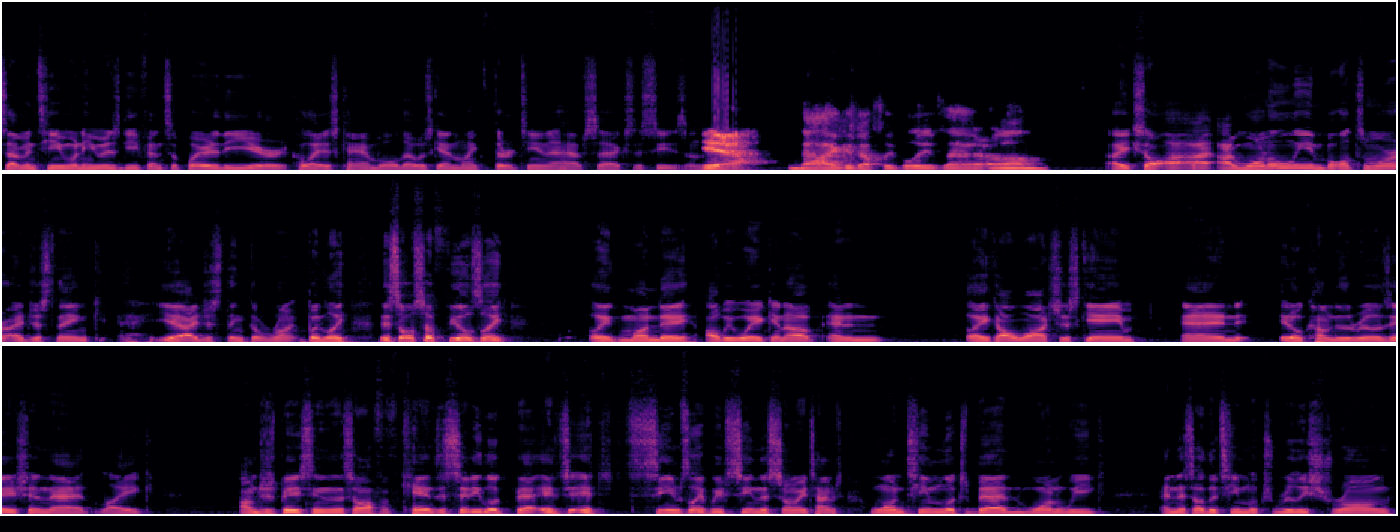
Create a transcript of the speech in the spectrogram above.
2017 when he was defensive player of the year, Calais Campbell, that was getting like 13 and a half sacks a season. Yeah, no, I could definitely believe that. Um, like so, I I want to lean Baltimore. I just think, yeah, I just think the run, but like this also feels like like Monday. I'll be waking up and like I'll watch this game and it'll come to the realization that like I'm just basing this off of Kansas City looked bad. It, it seems like we've seen this so many times. One team looks bad one week, and this other team looks really strong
